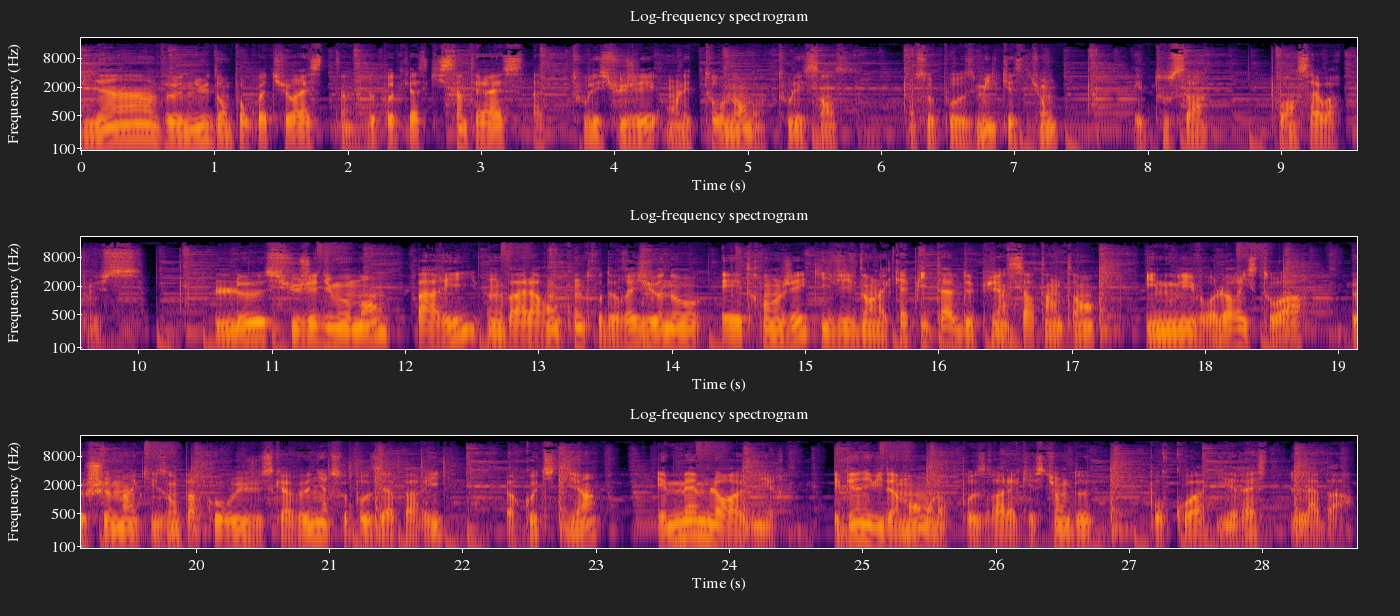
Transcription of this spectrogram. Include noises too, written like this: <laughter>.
Bienvenue dans Pourquoi tu restes, le podcast qui s'intéresse à tous les sujets en les tournant dans tous les sens. On se pose mille questions et tout ça pour en savoir plus. Le sujet du moment, Paris, on va à la rencontre de régionaux et étrangers qui vivent dans la capitale depuis un certain temps. Ils nous livrent leur histoire, le chemin qu'ils ont parcouru jusqu'à venir se poser à Paris, leur quotidien et même leur avenir. Et bien évidemment, on leur posera la question de pourquoi ils restent là-bas.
